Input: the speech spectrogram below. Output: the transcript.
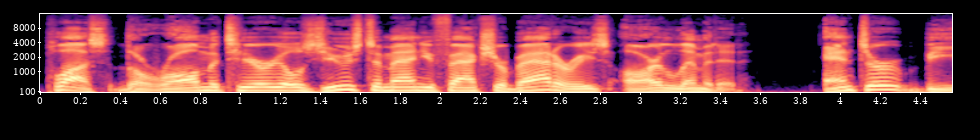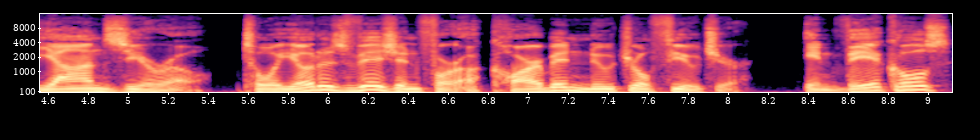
Plus, the raw materials used to manufacture batteries are limited. Enter Beyond Zero, Toyota's vision for a carbon neutral future. In vehicles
